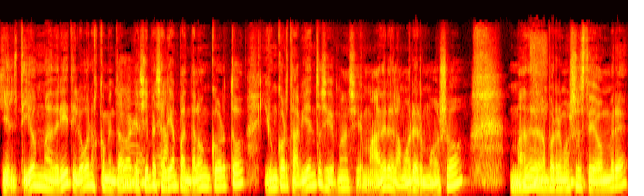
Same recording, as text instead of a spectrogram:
Y el tío en Madrid, y luego nos comentaba que siempre salía en pantalón corto y un cortavientos y demás. Y madre del amor hermoso, madre del amor hermoso este hombre.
